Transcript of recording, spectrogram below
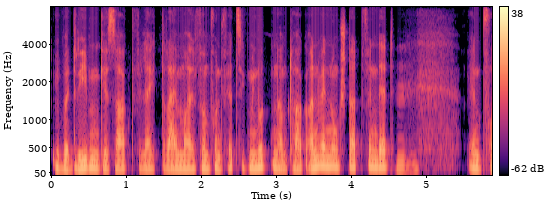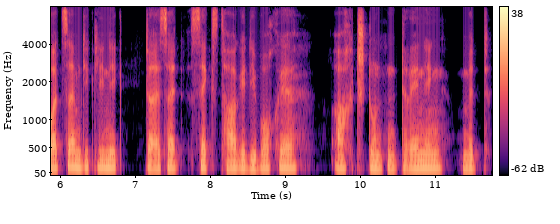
übertrieben gesagt vielleicht dreimal 45 Minuten am Tag Anwendung stattfindet. Mhm. In Pforzheim die Klinik, da ist halt sechs Tage die Woche, acht Stunden Training mit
